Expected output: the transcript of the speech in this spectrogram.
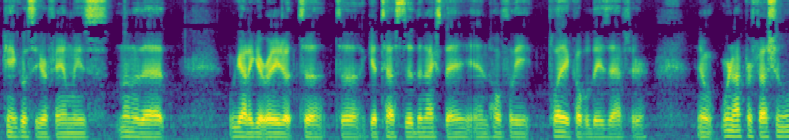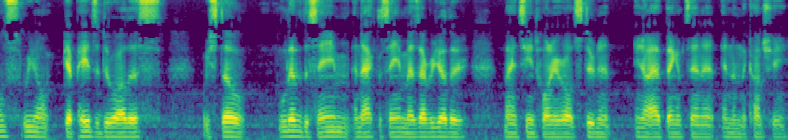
We can't go see our families, none of that. We got to get ready to, to, to get tested the next day and hopefully play a couple days after. You know, we're not professionals. We don't get paid to do all this. We still live the same and act the same as every other 19, 20 year old student you know, at Binghamton and in the country.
